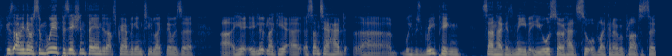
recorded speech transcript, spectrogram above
Because I mean, there were some weird positions they ended up scrambling into. Like there was a, uh, he, it looked like he, uh, Assunção had, uh, he was reaping Sandhagen's knee, but he also had sort of like an omoplata. So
